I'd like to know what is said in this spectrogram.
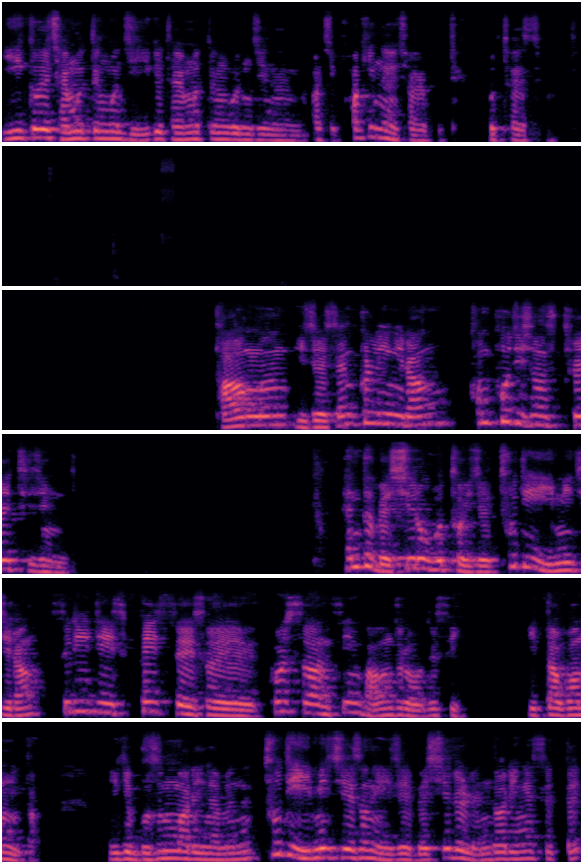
이게 잘못된 건지 이게 잘못된 건지는 아직 확인을 잘 못해, 못하였습니다. 다음은 이제 sampling이랑 composition strategy입니다. hand mesh로부터 이제 2D 이미지랑 3D 스페이스에서의 콜스한 씬 바운드를 얻을 수 있, 다고 합니다. 이게 무슨 말이냐면은 2D 이미지에서는 이제 mesh를 렌더링 했을 때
